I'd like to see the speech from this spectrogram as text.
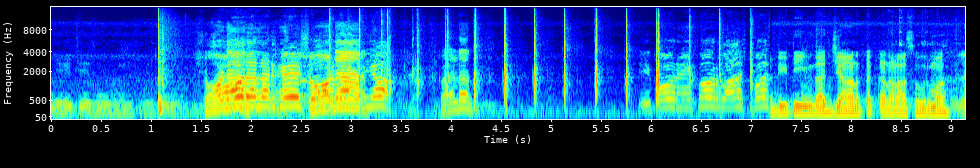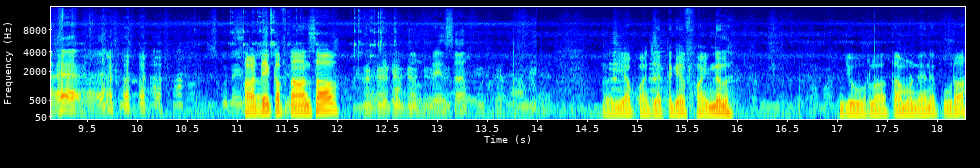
यही चीज़ नहीं हुआ इसमें शॉट शॉट है है लड़के शॉट शॉट है है। बढ़िया वेल डन एक और एक और लास्ट बस ਸਾਡੀ ਟੀਮ ਦਾ ਜਾਨ ਧੱਕਣ ਵਾਲਾ ਸੂਰਮਾ ਸਾਡੇ ਕਪਤਾਨ ਸਾਹਿਬ ਜੀ ਆਪਾਂ ਜਿੱਤ ਗਏ ਫਾਈਨਲ ਜ਼ੋਰ ਲਾਤਾ ਮੁੰਡਿਆਂ ਨੇ ਪੂਰਾ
